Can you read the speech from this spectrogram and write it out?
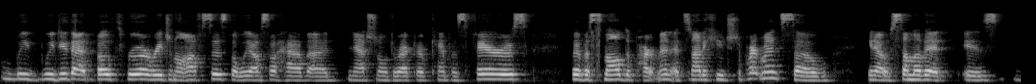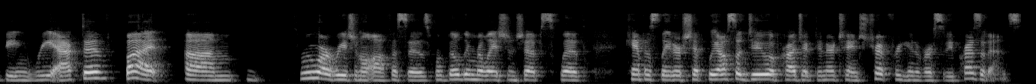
we we do that both through our regional offices, but we also have a national director of campus affairs. We have a small department. It's not a huge department, so you know some of it is being reactive, but um, through our regional offices, we're building relationships with campus leadership. We also do a project interchange trip for university presidents.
